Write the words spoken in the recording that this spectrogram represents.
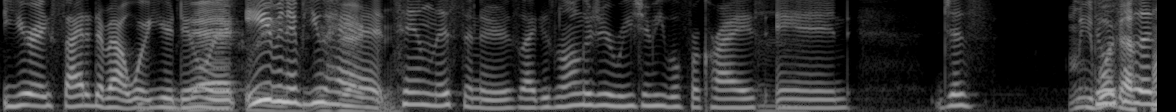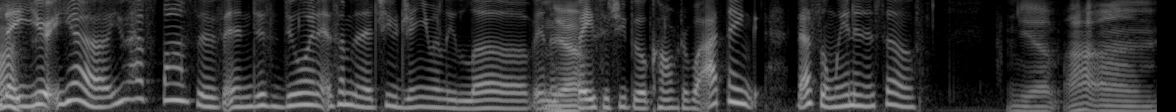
you're excited about what you're doing. Exactly, Even if you had 10 listeners, like as long as you're reaching people for Christ Mhm. and just I mean, your doing boy got something that you're yeah, you have sponsors and just doing it something that you genuinely love in a Yeah. space that you feel comfortable. I think that's a win in itself. Yeah, I um,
